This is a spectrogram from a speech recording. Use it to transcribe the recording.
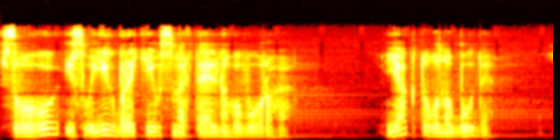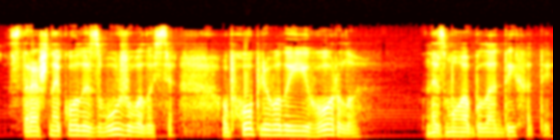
свого і своїх братів смертельного ворога. Як то воно буде? Страшне коле звужувалося, обхоплювало її горло, не змога була дихати,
